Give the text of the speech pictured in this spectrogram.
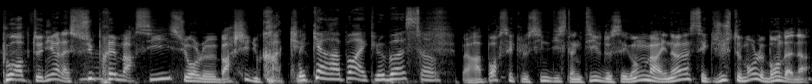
pour obtenir la suprématie sur le marché du crack. Mais quel rapport avec le boss? Bah, le rapport, c'est que le signe distinctif de ces gangs, Marina, c'est justement le bandana,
